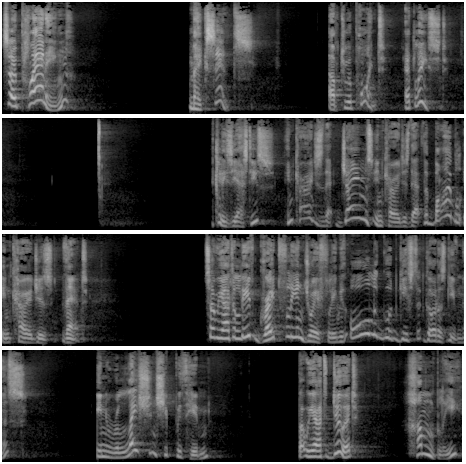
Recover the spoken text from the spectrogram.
So planning makes sense, up to a point at least. Ecclesiastes encourages that. James encourages that. The Bible encourages that. So we are to live gratefully and joyfully with all the good gifts that God has given us in relationship with Him, but we are to do it humbly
